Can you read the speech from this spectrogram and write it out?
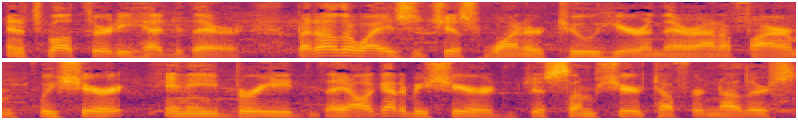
and it's about 30 head there. But otherwise, it's just one or two here and there on a farm. We shear any breed. They all got to be sheared, just some shear tougher than others.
